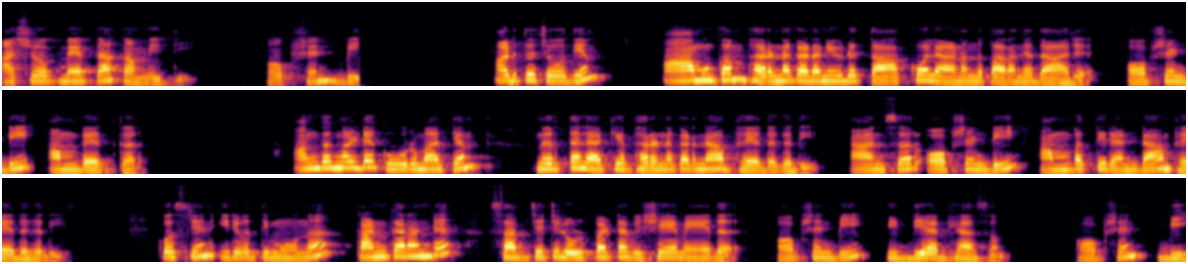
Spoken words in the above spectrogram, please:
Ashok Mehta committee. Option B. അടുത്ത ചോദ്യം. ആമുഖം ഭരണഘടനയുടെ താക്കോലാണെന്ന് പറഞ്ഞതാര് ഓപ്ഷൻ ഡി അംബേദ്കർ. അംഗങ്ങളുടെ കൂറുമാറ്റം നിർത്തലാക്കിയ ഭരണഘടനാ ഭേദഗതി. ആൻസർ ഓപ്ഷൻ ഡി അമ്പത്തിരണ്ടാം ഭേദഗതി. ക്വസ്റ്റ്യൻ ഇരുപത്തിമൂന്ന് കൺകറന്റ് സബ്ജക്റ്റിൽ ഉൾപ്പെട്ട വിഷയം ഏത്? ഓപ്ഷൻ ബി വിദ്യാഭ്യാസം. ഓപ്ഷൻ ബി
